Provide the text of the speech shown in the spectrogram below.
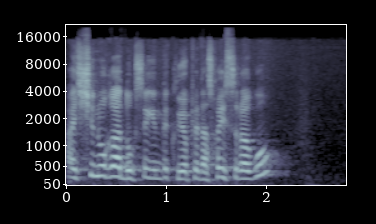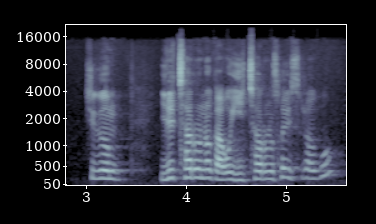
아, 신호가 녹색인데 그 옆에 다 서 있으라고? 지금 1차로는 가고 2차로는 서 있으라고?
